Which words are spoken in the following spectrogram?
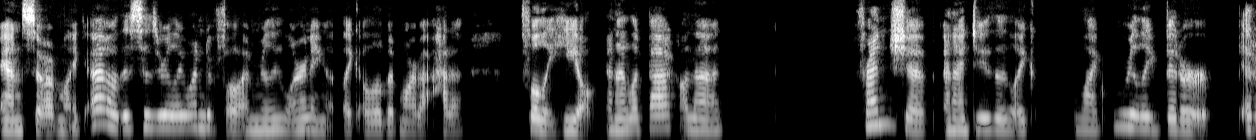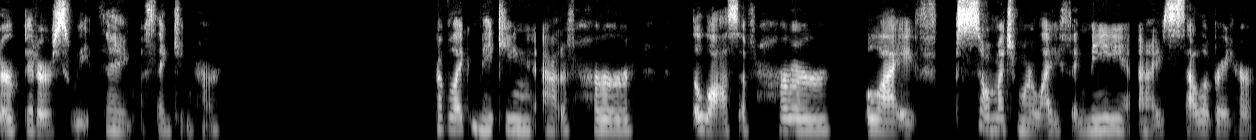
And so I'm like, oh, this is really wonderful. I'm really learning like a little bit more about how to fully heal. And I look back on that friendship and I do the like like really bitter, bitter, bitter sweet thing of thanking her. Of like making out of her the loss of her life so much more life in me and I celebrate her.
